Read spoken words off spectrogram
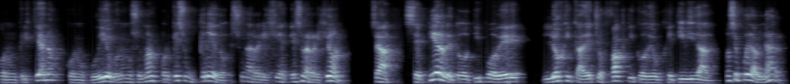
con un cristiano, con un judío, con un musulmán, porque es un credo, es una religión. Es una religión. O sea, se pierde todo tipo de lógica, de hecho fáctico, de objetividad. No se puede hablar.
